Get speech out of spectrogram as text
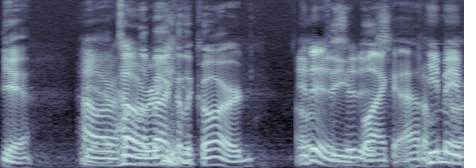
Yeah. How- yeah it's on the back of the card. It is. it is. Black Adam. He made card.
